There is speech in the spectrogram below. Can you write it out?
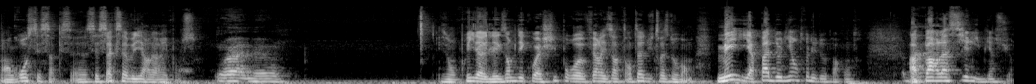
En gros, c'est ça que ça- c'est ça que ça veut dire la réponse. Ouais, mais bon. Ils ont pris l'exemple des Kouachi pour euh, faire les attentats du 13 novembre. Mais il n'y a pas de lien entre les deux, par contre. à Bah- part la Syrie, bien sûr.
